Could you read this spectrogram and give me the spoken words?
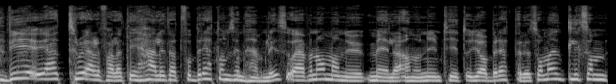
Vi, jag tror i alla fall att det är härligt att få berätta om sin hemlis och även om man nu mejlar anonymt hit och jag berättar det så har man liksom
